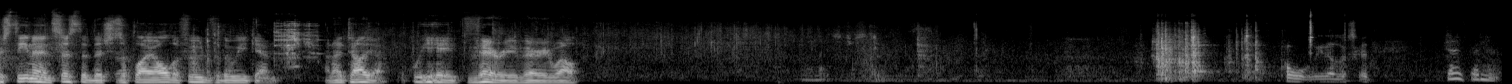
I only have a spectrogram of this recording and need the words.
Christina insisted that she supply all the food for the weekend. And I tell you, we ate very, very well. Holy, that looks good. does, doesn't it?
